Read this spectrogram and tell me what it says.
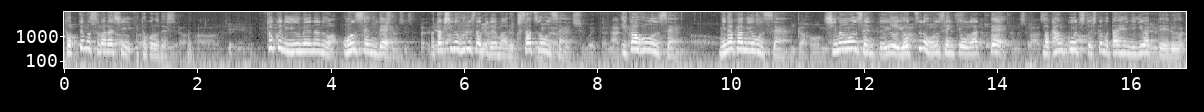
とっても素晴らしいところです。特に有名なのは温泉で私のふるさとでもある草津温泉伊香保温泉水上温泉四万温泉。という4つの温泉郷があって、まあ、観光地としても大変にぎわっている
